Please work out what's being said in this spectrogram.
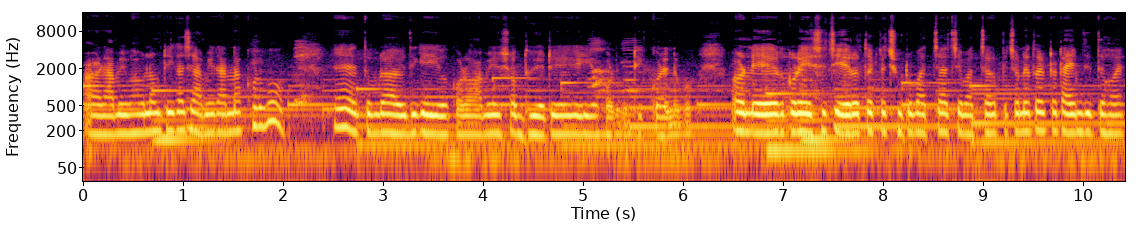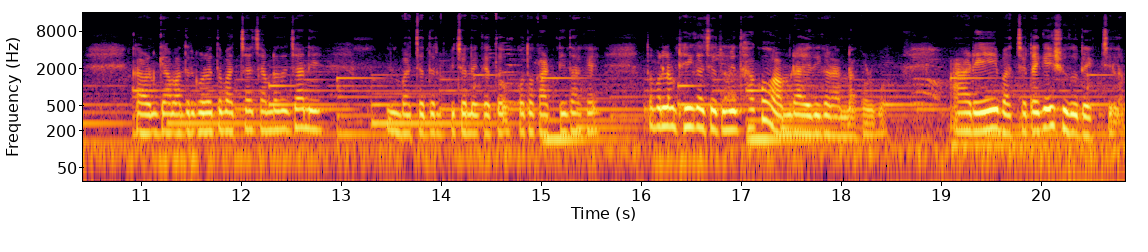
আর আমি ভাবলাম, ঠিক আছে, আমি রান্না করব। হ্যাঁ তোমরা ওইদিকে ইয়ে করো, আমি সব ধুয়ে টুয়ে ইয়ে করব, ঠিক করে নেব। কারণ এর করে এসেছি, এরও তো একটা ছোটো বাচ্চা আছে, বাচ্চার পিছনে তো একটা টাইম দিতে হয়। কারণ কি, আমাদের ঘরে তো বাচ্চা আছে, আমরা তো জানি বাচ্চাদের পিছনে কত কত কাটনি থাকে। তো বললাম, ঠিক আছে, তুমি থাকো, আমরা এদিকে রান্না করব। আর এই বাচ্চাটাকেই শুধু দেখছিলাম।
